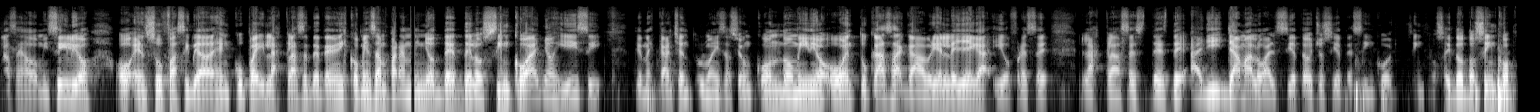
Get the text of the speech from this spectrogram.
clases a domicilio o en sus facilidades en Coupé. Las clases de tenis comienzan para niños desde los 5 años y si tienes cancha en tu urbanización, condominio o en tu casa, Gabriel le llega y ofrece las clases desde allí. Llámalo al 787-585-6225.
